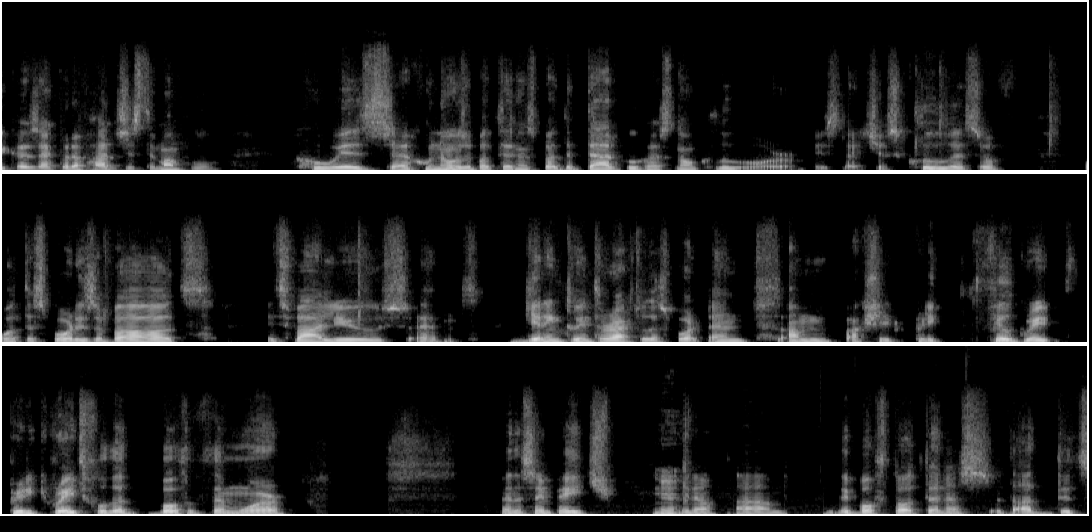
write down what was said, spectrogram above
because i could have had just a mom who who is uh, who knows about tennis but the dad who has no clue or is like just clueless of what the sport is about its values and getting to interact with the sport. And i'm actually pretty feel great pretty grateful that both of them were on the same page Yeah. you know? Um, they both taught tennis at this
